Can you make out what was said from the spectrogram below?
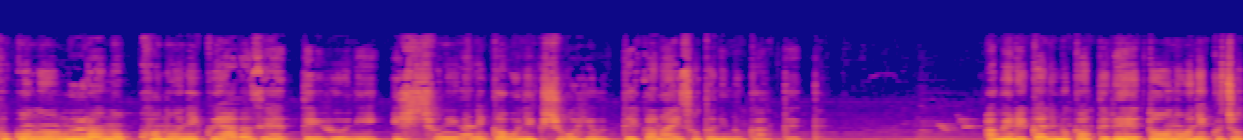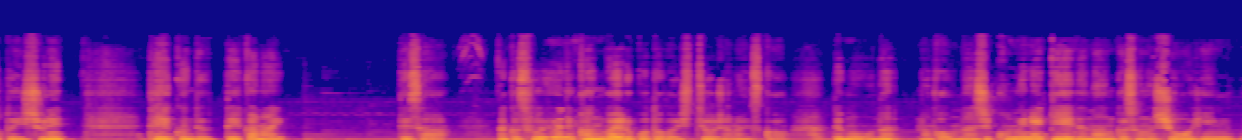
ここの村のこの肉屋だぜっていう風に一緒に何かお肉商品売っていかない外に向かってって。アメリカに向かって冷凍のお肉ちょっと一緒に手組んで売っていかないってさなんかそういう風に考えることが必要じゃないですか。でもななんか同じコミュニティでなんかその商品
